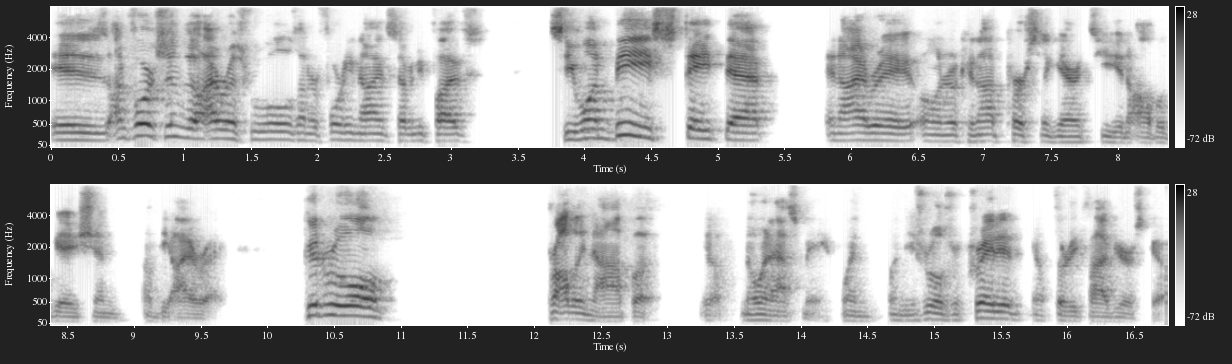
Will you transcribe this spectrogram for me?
is unfortunately the IRS rules under 4975 C1B state that an IRA owner cannot personally guarantee an obligation of the IRA. Good rule, probably not, but you know, no one asked me when when these rules were created, you know, 35 years ago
